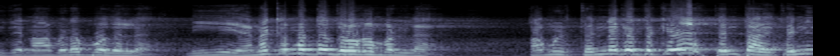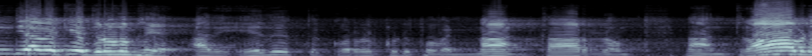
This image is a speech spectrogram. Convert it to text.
இதை நான் விட போதில்லை நீ எனக்கு மட்டும் துரோகம் பண்ணல. தமிழ் தென்னகத்துக்கே தென் தென்னிந்தியாவுக்கே துரோகம் செய்ய. அதை எதிர்த்து குரல் கொடுப்பவன் நான். காரணம் நான் திராவிட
